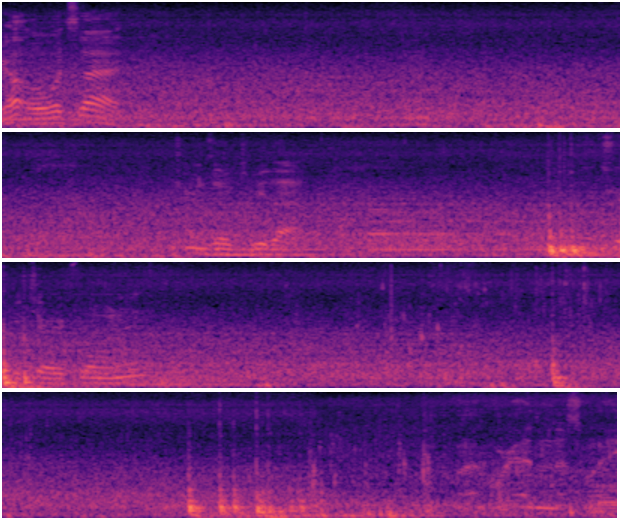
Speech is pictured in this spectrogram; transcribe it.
Uh oh, what's that? Turns out to be that. Tributary flowing in. This way.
